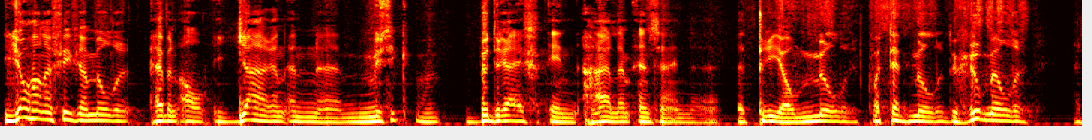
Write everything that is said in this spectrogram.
Johan en Vivian Mulder hebben al jaren een uh, muziekbedrijf in Haarlem... en zijn uh, het trio Mulder, het kwartet Mulder, de groep Mulder... het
